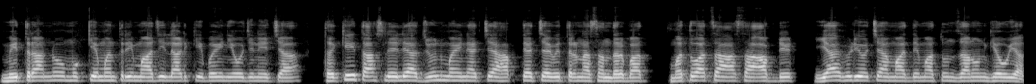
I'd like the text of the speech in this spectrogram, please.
मित्रांनो मुख्यमंत्री माझी लाडकी बहीण योजनेच्या थकीत असलेल्या जून महिन्याच्या हप्त्याच्या वितरणासंदर्भात महत्त्वाचा असा अपडेट या व्हिडिओच्या माध्यमातून जाणून घेऊयात.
